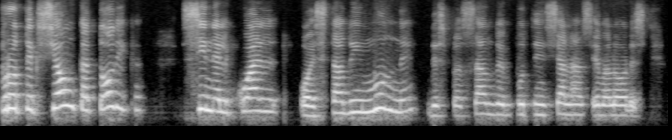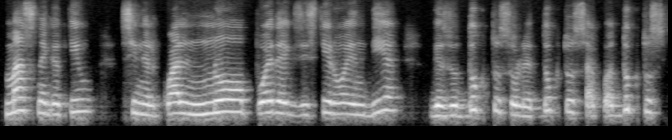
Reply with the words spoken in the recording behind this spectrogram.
Protección catódica, sin el cual, o estado inmune, desplazando en potencial hacia valores más negativos, sin el cual no puede existir hoy en día gasoductos, oleoductos, acueductos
